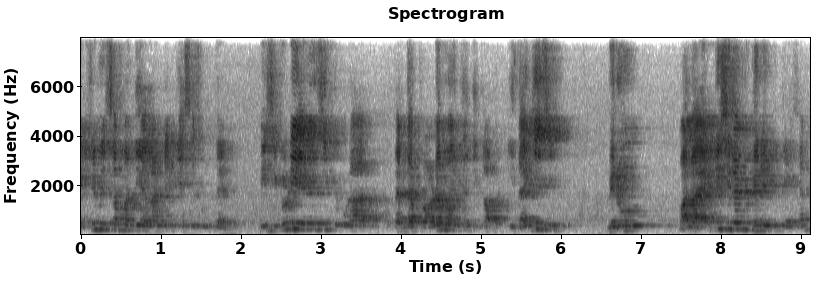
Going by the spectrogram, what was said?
ఎక్స్ట్రీమిస్ట్ సంబంధి అలాంటి కేసెస్ ఉంటాయి. మీ సెక్యూరిటీ ఏజెన్సీకి కూడా పెద్ద ప్రాబ్లం అవుతుంది కాబట్టి దయచేసి మీరు వాళ్ళ యాంటిసిడెంట్ వెరిఫికేషన్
